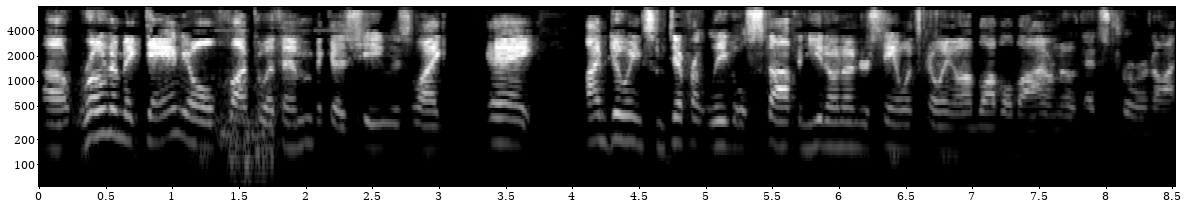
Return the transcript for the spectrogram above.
Uh, Ronna McDaniel fucked with him because she was like, hey, I'm doing some different legal stuff and you don't understand what's going on, blah, blah, blah. I don't know if that's true or not.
